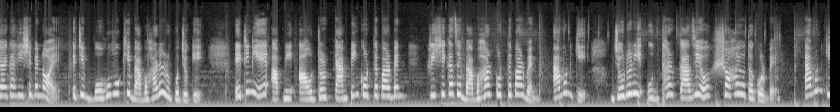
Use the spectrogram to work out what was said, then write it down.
জায়গা হিসেবে নয়, এটি বহুমুখী ব্যবহারের উপযোগী। এটি নিয়ে আপনি আউটডোর ক্যাম্পিং করতে পারবেন, কৃষিকাজে ব্যবহার করতে পারবেন, এমনকি জরুরি উদ্ধার কাজেও সহায়তা করবে। এমনকি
